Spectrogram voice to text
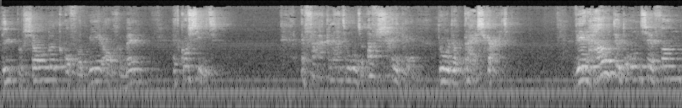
Diep persoonlijk of wat meer algemeen. Het kost iets. En vaak laten we ons afschrikken door dat prijskaartje. Weerhoudt het ons ervan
